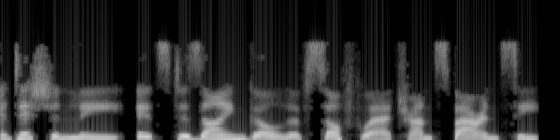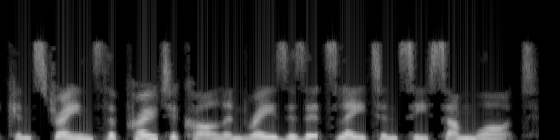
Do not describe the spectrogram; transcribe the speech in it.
Additionally, its design goal of software transparency constrains the protocol and raises its latency somewhat.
